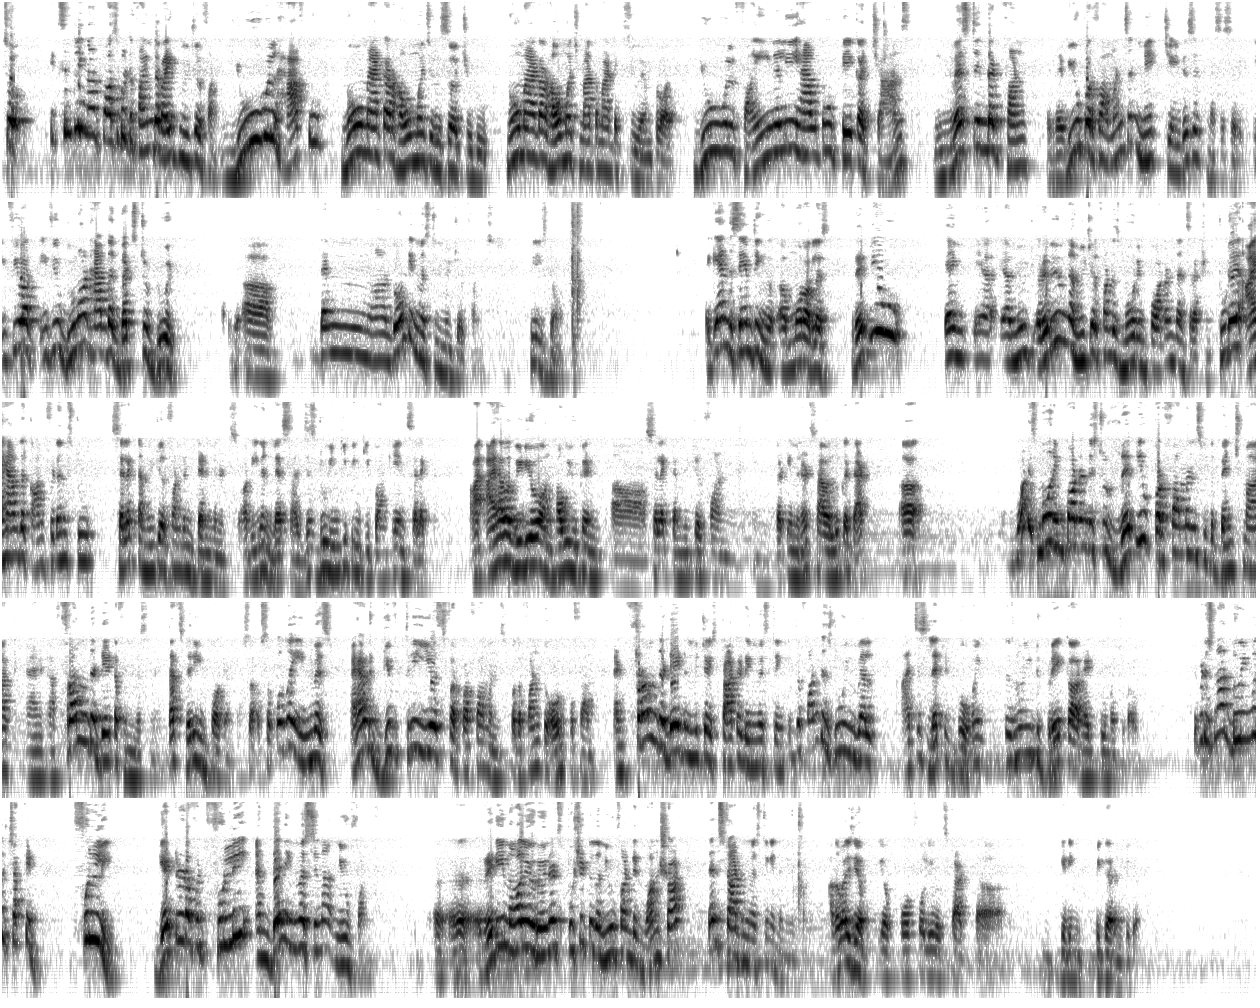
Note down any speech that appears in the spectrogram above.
So, it's simply not possible to find the right mutual fund. You will have to, no matter how much research you do, no matter how much mathematics you employ, you will finally have to take a chance, invest in that fund, review performance, and make changes if necessary. If you are, if you do not have the guts to do it, uh, then uh, don't invest in mutual funds. Please don't. Again, the same thing, uh, more or less. Review and uh, reviewing a mutual fund is more important than selection. Today, I have the confidence to select a mutual fund in 10 minutes or even less. I'll just do inky pinky ponky and select. I, I have a video on how you can uh, select a mutual fund in 30 minutes. Have a look at that. Uh, what is more important is to review performance with the benchmark and uh, from the date of investment. That's very important. So suppose I invest, I have to give three years for performance for the fund to outperform. And from the date in which I started investing, if the fund is doing well, I just let it go. I mean, there's no need to break our head too much about it. If it is not doing well, chuck it fully. Get rid of it fully and then invest in a new fund. Uh, uh, redeem all your units, push it to the new fund in one shot, then start investing in the new fund. Otherwise, your, your portfolio will start uh, getting bigger and bigger.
